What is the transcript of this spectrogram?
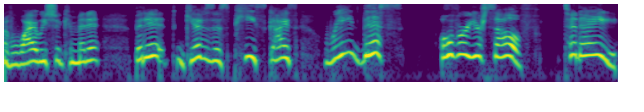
of why we should commit it, but it gives us peace. Guys, read this over yourself today.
